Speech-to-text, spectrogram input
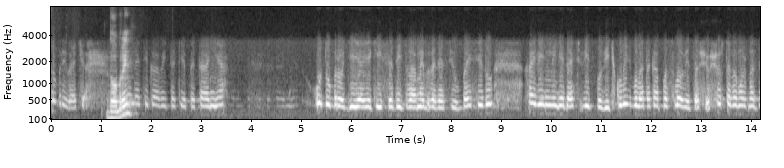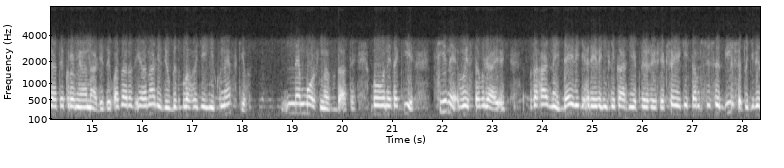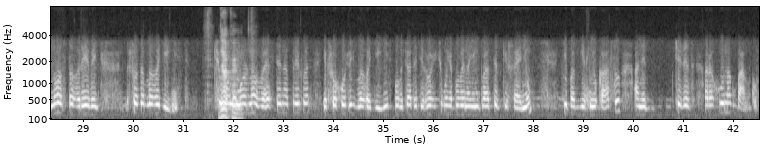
Добрий вечір. Добрий. Мене цікавить таке питання. У добродія, який сидить з вами, веде співбесіду, хай він мені дасть відповідь. Колись була така пословиця, що що з тебе можна взяти, крім аналізів. А зараз і аналізів без благодійних внесків не можна здати, бо вони такі ціни виставляють. Загальний 9 гривень в лікарні, як лежиш. Якщо якісь там все більше, то 90 гривень. Що за благодійність? Чому Дякую. не можна ввести, наприклад, якщо хочуть благодійність, получати ці гроші, чому я повинна їм класти в кишеню, типа в їхню касу, а не через рахунок банку?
